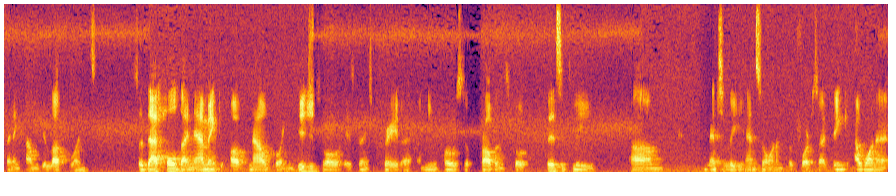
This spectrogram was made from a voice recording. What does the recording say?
spending time with your loved ones so that whole dynamic of now going digital is going to create a, a new host of problems, both physically, um, mentally, and so on and so forth. So I think I want to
